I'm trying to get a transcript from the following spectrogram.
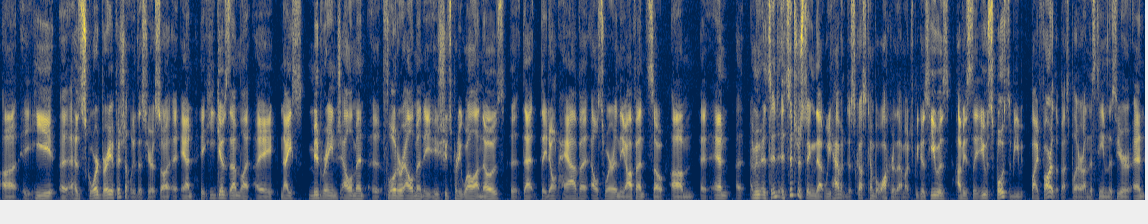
uh, he uh, has scored very efficiently this year. So, and he gives them a, a nice mid-range element, uh, floater element. He, he, shoots pretty well on those uh, that they don't have uh, elsewhere in the offense. So, um, and uh, I mean, it's it's interesting that we haven't discussed Kemba Walker that much because he was obviously he was supposed to be by far the best player on this team this year, and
